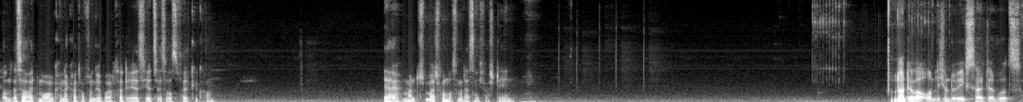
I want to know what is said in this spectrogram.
Und? dass er heute Morgen keine Kartoffeln gebracht hat. Er ist jetzt erst aufs Feld gekommen. Ja, Okay. manch, manchmal muss man das nicht verstehen. Na, der war ordentlich unterwegs heute, der Wurz.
